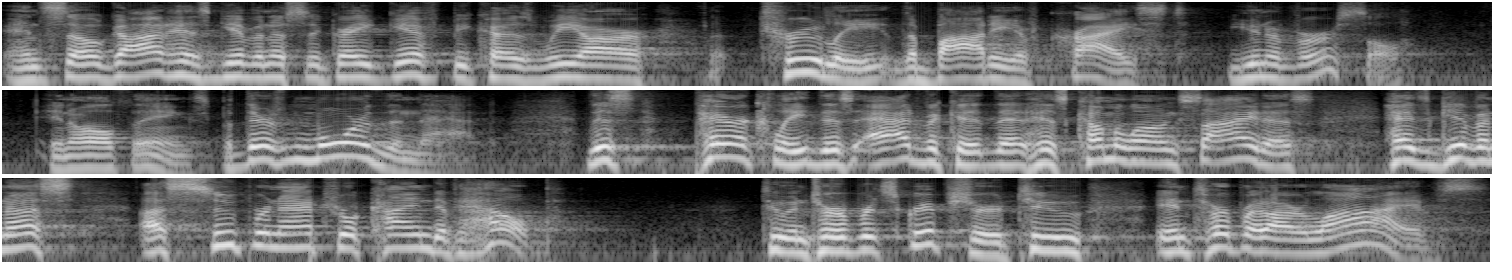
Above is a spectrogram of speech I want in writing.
And so God has given us a great gift because we are truly the body of Christ, universal in all things. But there's more than that. This paraclete, this advocate that has come alongside us, has given us a supernatural kind of help to interpret Scripture, to interpret our lives,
